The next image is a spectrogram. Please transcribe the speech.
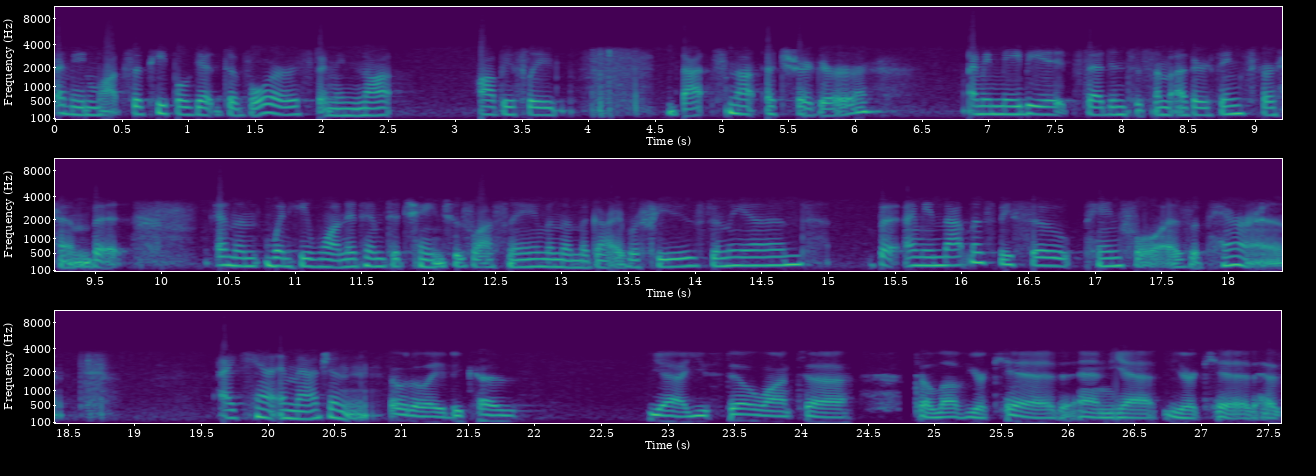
i mean lots of people get divorced i mean not obviously that's not a trigger. I mean, maybe it fed into some other things for him, but and then when he wanted him to change his last name and then the guy refused in the end. But I mean, that must be so painful as a parent. I can't imagine. Totally, because yeah, you still want to to love your kid, and yet your kid has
